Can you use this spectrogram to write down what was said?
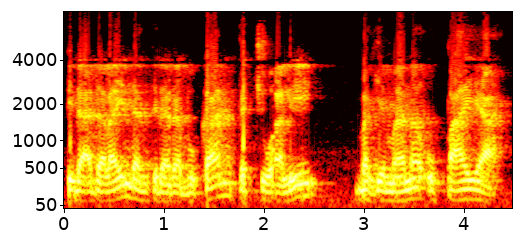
tidak ada lain dan tidak ada bukan kecuali bagaimana upaya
